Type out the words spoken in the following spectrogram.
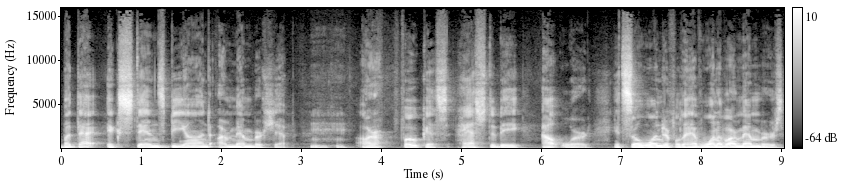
but that extends beyond our membership. Mm-hmm. Our focus has to be outward. It's so wonderful to have one of our members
